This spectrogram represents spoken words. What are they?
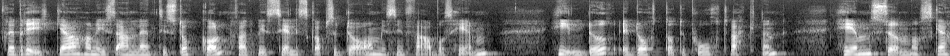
Fredrika har nyss anlänt till Stockholm för att bli sällskapsdam i sin farbrors hem. Hildur är dotter till portvakten hemsömmerska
